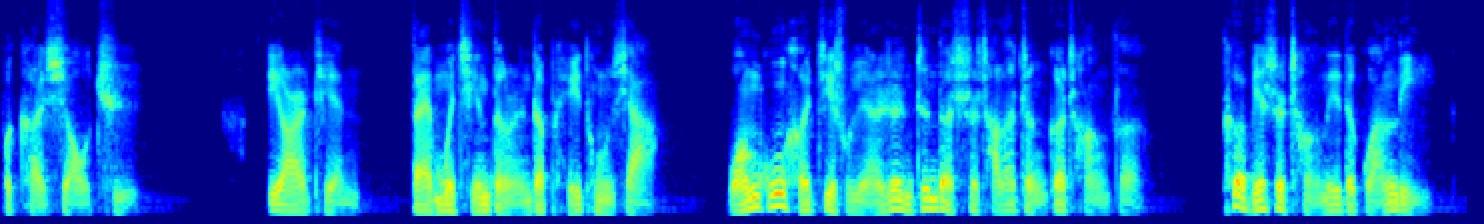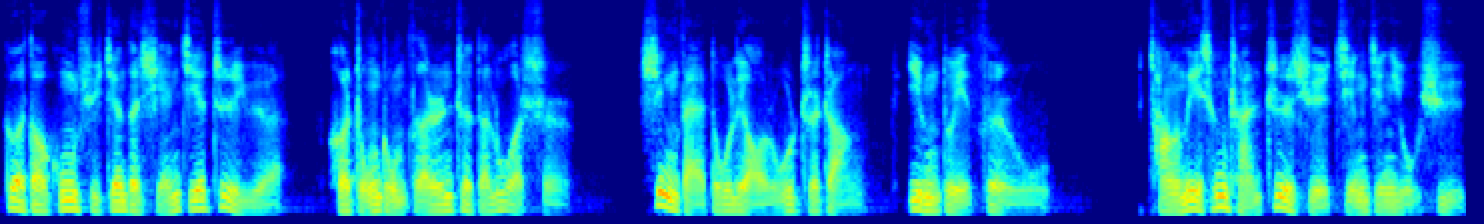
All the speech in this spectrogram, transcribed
不可小觑。第二天，在穆琴等人的陪同下，王工和技术员认真地视察了整个厂子，特别是厂内的管理。各道工序间的衔接制约和种种责任制的落实，幸在都了如指掌，应对自如。厂内生产秩序井井有序，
